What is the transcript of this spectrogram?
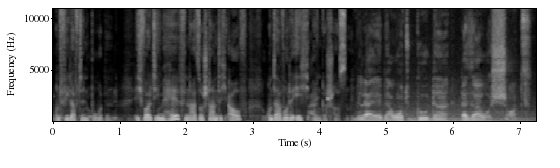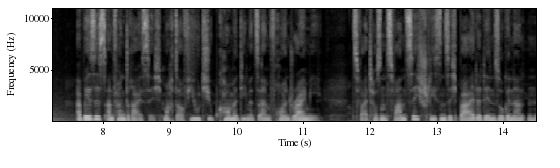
und fiel auf den Boden. Ich wollte ihm helfen, also stand ich auf und da wurde ich angeschossen. Abese ist Anfang 30, machte auf YouTube Comedy mit seinem Freund Raimi. 2020 schließen sich beide den sogenannten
